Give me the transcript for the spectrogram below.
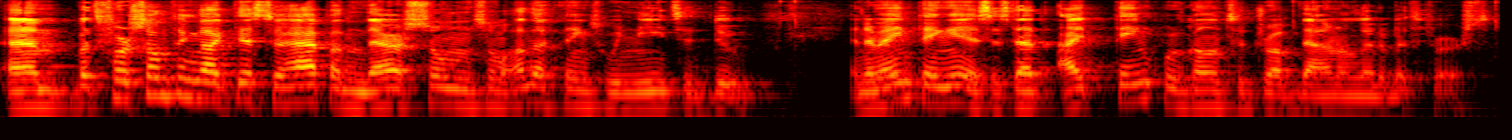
Um, but for something like this to happen, there are some, some other things we need to do. And the main thing is, is that I think we're going to drop down a little bit first.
